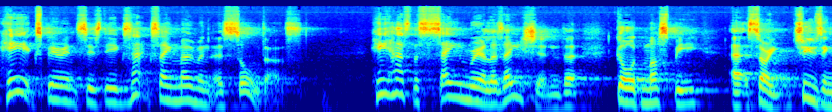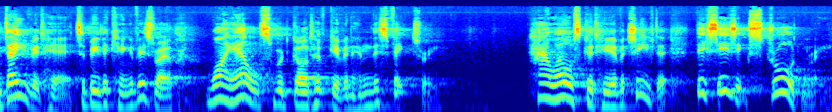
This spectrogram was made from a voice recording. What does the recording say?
he experiences the exact same moment as Saul does. He has the same realization that God must be, uh, sorry, choosing David here to be the king of Israel. Why else would God have given him this victory? How else could he have achieved it? This is extraordinary.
